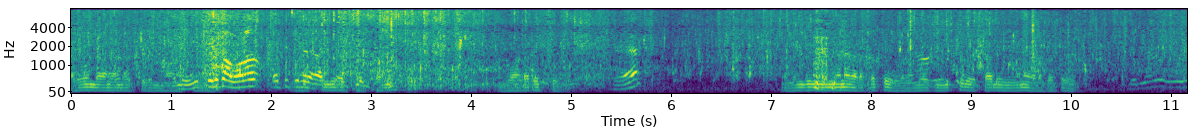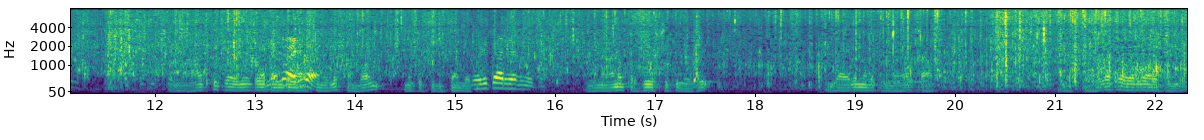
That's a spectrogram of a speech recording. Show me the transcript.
അതുകൊണ്ടാണ് എപ്പോഴും വളരത്തുള്ളൂ അല്ലെങ്കിൽ ഇങ്ങനെ കിടക്കത്തേ ഉള്ളൂ. നമ്മൾ വീട്ടിൽ വെച്ചാലും ഇങ്ങനെ കിടക്കത്തേ ഉള്ളൂ. മാറ്റി കഴിഞ്ഞപ്പോൾ രണ്ട് മാസങ്ങളിൽ സംഭവം നമുക്ക് തിരിക്കാൻ പറ്റും. എന്നാണ് പ്രതീക്ഷിക്കുന്നത്. എന്തായാലും നമുക്ക് നോക്കാം. ചിലതൊക്കെ വലുതായിട്ടുണ്ട്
